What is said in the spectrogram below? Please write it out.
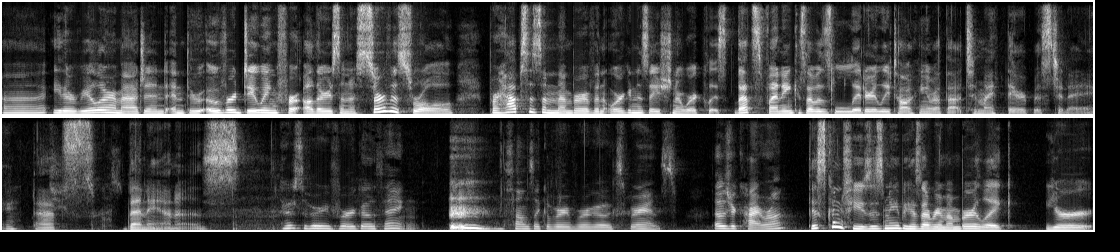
Uh, either real or imagined, and through overdoing for others in a service role, perhaps as a member of an organization or workplace. That's funny because I was literally talking about that to my therapist today. That's bananas. There's a very Virgo thing. Sounds like a very Virgo experience. That was your Chiron? This confuses me because I remember like your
